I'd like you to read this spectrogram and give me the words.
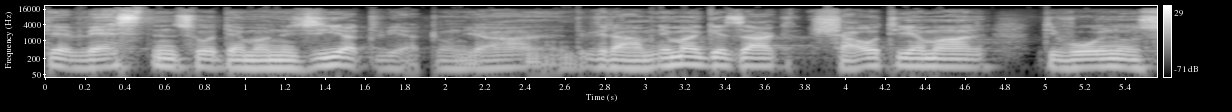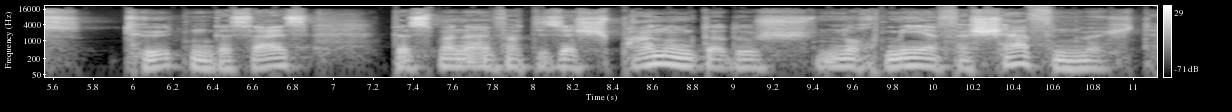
der Westen so dämonisiert wird. Und ja, wir haben immer gesagt, schaut ihr mal, die wollen uns töten. Das heißt, dass man einfach diese Spannung dadurch noch mehr verschärfen möchte.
